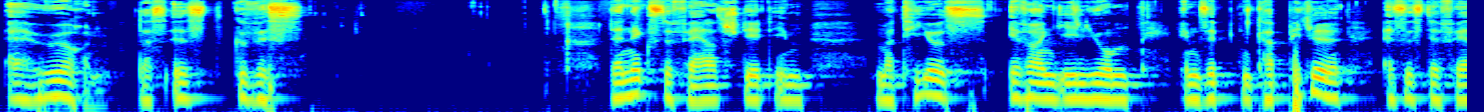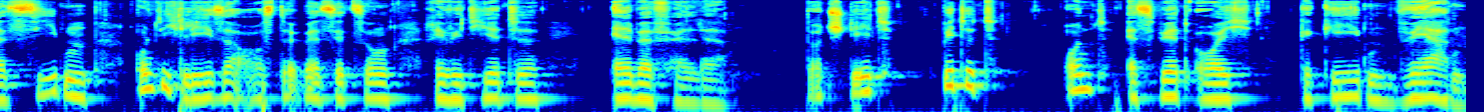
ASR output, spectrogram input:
erhören. Das ist gewiss. Der nächste Vers steht im Matthäus Evangelium im siebten Kapitel. Es ist der Vers 7 und ich lese aus der Übersetzung revidierte Elberfelder. Dort steht, bittet und es wird euch gegeben werden.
